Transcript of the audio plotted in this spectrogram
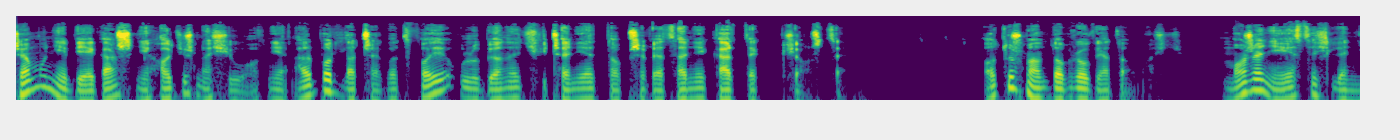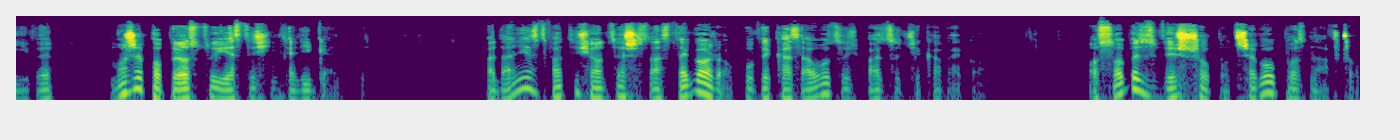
czemu nie biegasz, nie chodzisz na siłownię, albo dlaczego twoje ulubione ćwiczenie to przewracanie kartek w książce? Otóż mam dobrą wiadomość. Może nie jesteś leniwy, może po prostu jesteś inteligentny. Badanie z 2016 roku wykazało coś bardzo ciekawego. Osoby z wyższą potrzebą poznawczą,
